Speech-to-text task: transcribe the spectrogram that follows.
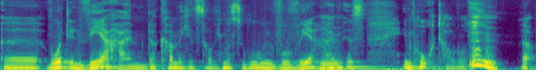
äh, wohnt in Wehrheim. Da kam ich jetzt drauf, ich musste googeln, wo Wehrheim mhm. ist. Im Hochtaunus. Mhm. Ja.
